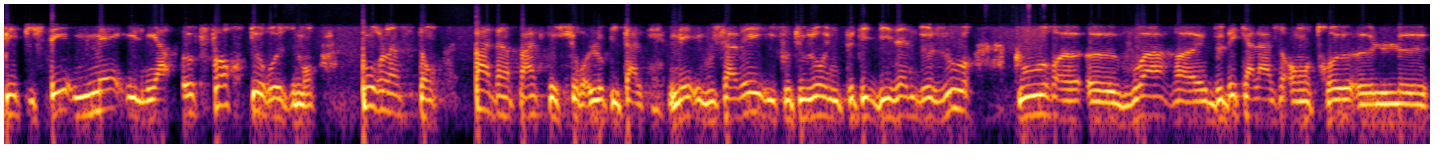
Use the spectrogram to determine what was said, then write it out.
dépistés, mais il n'y a fort heureusement pour l'instant pas d'impact sur l'hôpital. Mais vous savez, il faut toujours une petite dizaine de jours pour euh, euh, voir euh, de décalage entre le,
